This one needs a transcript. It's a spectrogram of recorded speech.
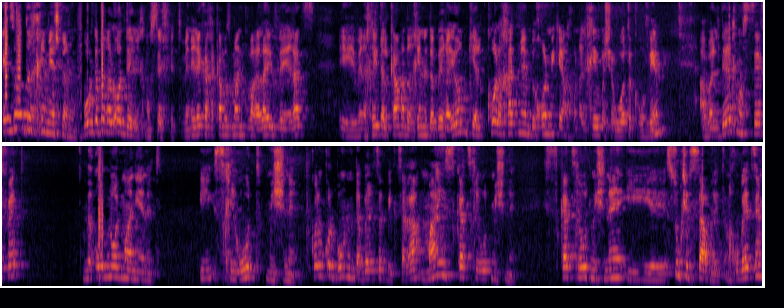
איזה עוד דרכים יש לנו? בואו נדבר על עוד דרך נוספת, ונראה ככה כמה זמן כבר הלייב רץ, אה, ונחליט על כמה דרכים נדבר היום, כי על כל אחת מהן בכל מקרה אנחנו נרחיב בשבועות הקרובים. אבל דרך נוספת מאוד מאוד מעניינת, היא שכירות משנה. קודם כל בואו נדבר קצת בקצרה, מהי עסקת שכירות משנה? עסקת שכירות משנה היא אה, סוג של סאבלט, אנחנו בעצם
